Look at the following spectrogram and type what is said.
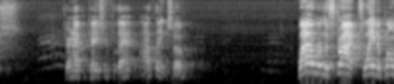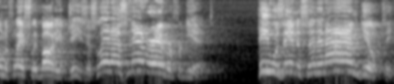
Is there an application for that? I think so. Why were the stripes laid upon the fleshly body of Jesus? Let us never ever forget. He was innocent and I'm guilty.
